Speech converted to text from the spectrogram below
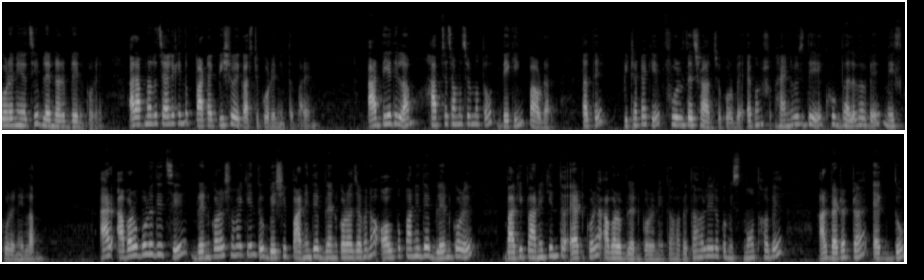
করে নিয়েছি ব্লেন্ডারে ব্লেন্ড করে। আর আপনারা চাইলে কিন্তু পাটায় পিষেও এই কাজটি করে নিতে পারেন। আর দিয়ে দিলাম হাফ চা চামচের মতো বেকিং পাউডার তাতে পিঠাটাকে ফুলতে সাহায্য করবে। এখন হ্যান্ড হুইচ দিয়ে খুব ভালোভাবে মিক্স করে নিলাম। আর আবারও বলে দিচ্ছি ব্লেন্ড করার সময় কিন্তু বেশি পানি দিয়ে ব্লেন্ড করা যাবে না। অল্প পানি দিয়ে ব্লেন্ড করে বাকি পানি কিন্তু অ্যাড করে আবারও ব্লেন্ড করে নিতে হবে। তাহলে এরকম স্মুথ হবে আর ব্যাটারটা একদম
